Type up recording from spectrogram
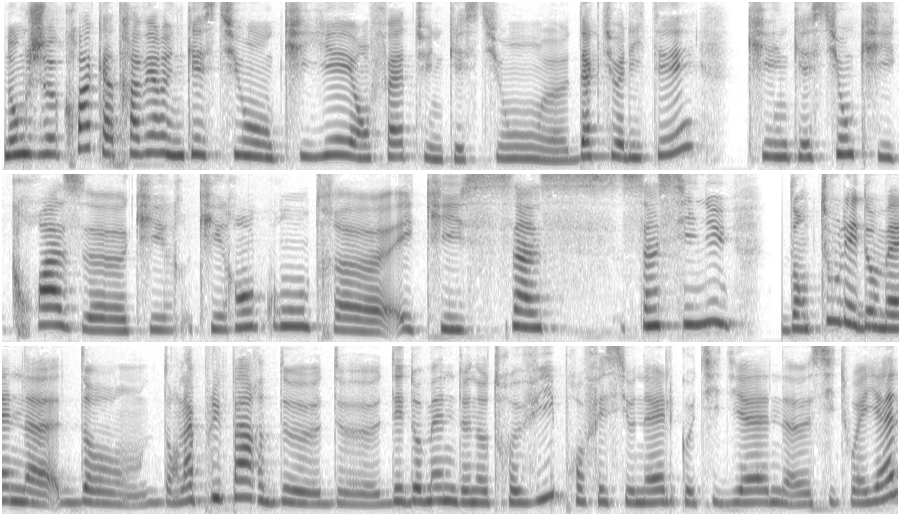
Donc je crois qu'à travers une question qui est en fait une question d'actualité, qui est une question qui croise, qui, qui rencontre et qui s'insinue dans tous les domaines, dans, la plupart de, des domaines de notre vie, professionnelle, quotidienne, euh, citoyenne,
